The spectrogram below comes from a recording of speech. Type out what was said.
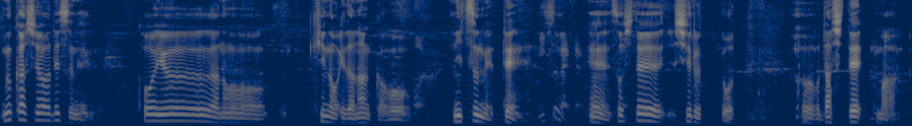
昔はですねこういうあの木の枝なんかを煮詰めて煮詰めて、ええ、そして汁を出して、まあ、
